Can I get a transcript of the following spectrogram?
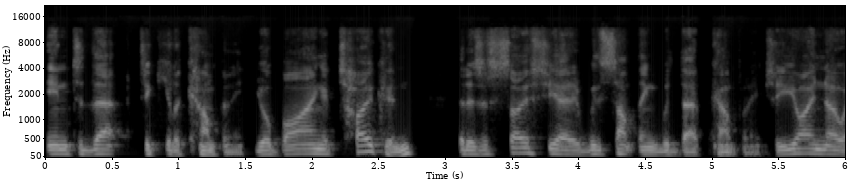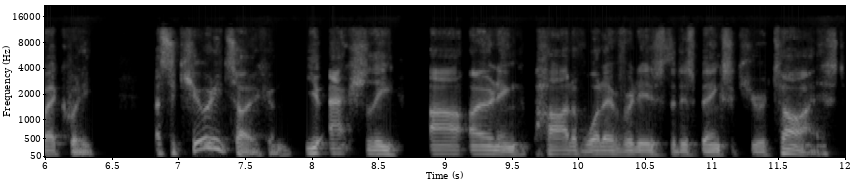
into that particular company. You're buying a token that is associated with something with that company. So you own no equity. A security token, you actually are owning part of whatever it is that is being securitized.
